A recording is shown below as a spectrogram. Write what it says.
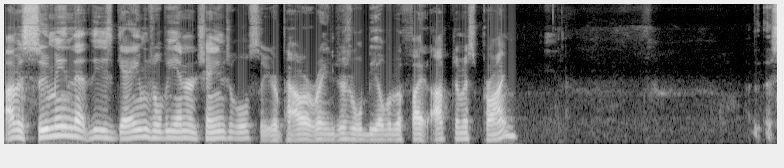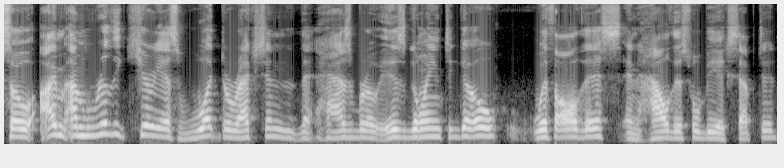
I'm assuming that these games will be interchangeable, so your Power Rangers will be able to fight Optimus Prime. So I'm I'm really curious what direction that Hasbro is going to go with all this and how this will be accepted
